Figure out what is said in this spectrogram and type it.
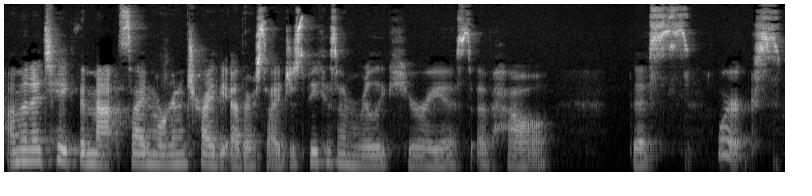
I'm gonna take the matte side and we're gonna try the other side just because I'm really curious of how this works.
